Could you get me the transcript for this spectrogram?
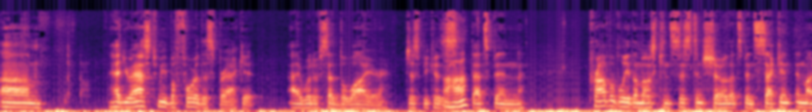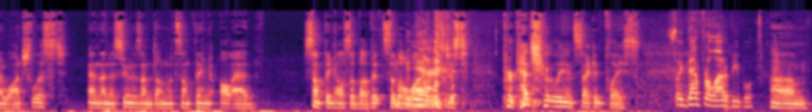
um, had you asked me before this bracket, I would have said The Wire, just because Uh-huh. that's been probably the most consistent show that's been second in my watch list. And then as soon as I'm done with something, I'll add something else above it. So The Wire Yeah. is just perpetually in second place. It's like that for a lot of people. Um,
